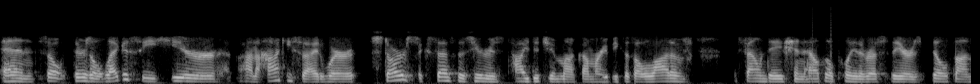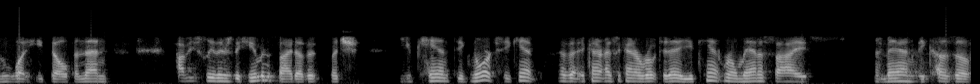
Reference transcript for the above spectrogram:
and so there's a legacy here on the hockey side where Stars' success this year is tied to Jim Montgomery because a lot of the foundation, how they'll play the rest of the year, is built on what he built. And then obviously there's the human side of it, which you can't ignore because you can't, as I, kind of, as I kind of wrote today, you can't romanticize a man because of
